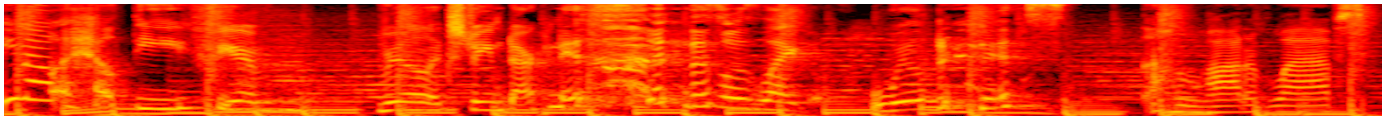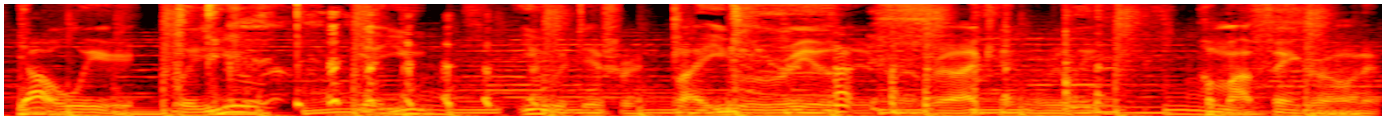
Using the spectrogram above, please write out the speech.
you know, a healthy fear of real extreme darkness. this was like wilderness. A lot of laughs. Y'all weird, but you, yeah, you, you were different. Like you were real different, bro. I can't really put my finger on it.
